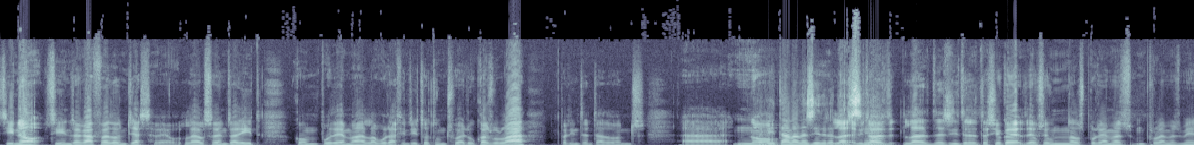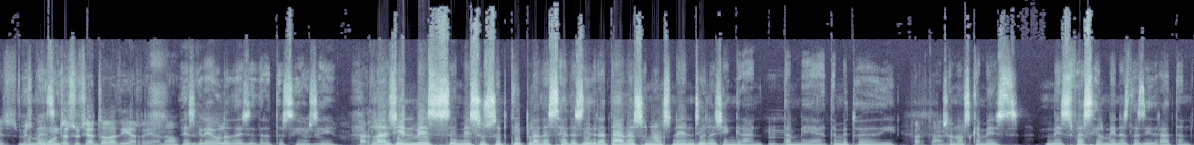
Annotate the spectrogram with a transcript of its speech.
Si no, si ens agafa, doncs ja sabeu, l'Elsa ens ha dit com podem elaborar fins i tot un suero casolà per intentar, doncs, eh, no... Evitar la deshidratació. La, evitar la deshidratació, que deu ser un dels problemes, un problemes més, més comuns associats a la diarrea, no? És greu la deshidratació, sí. Mhm. Per La tant- gent més, més susceptible de ser deshidratada són els nens i la gent gran, Mhm. també, eh? també t'ho he de dir. Per tant- Són els que més, més fàcilment es deshidraten.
